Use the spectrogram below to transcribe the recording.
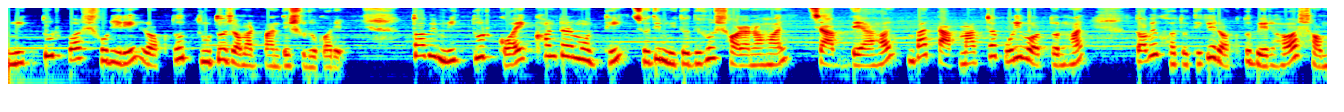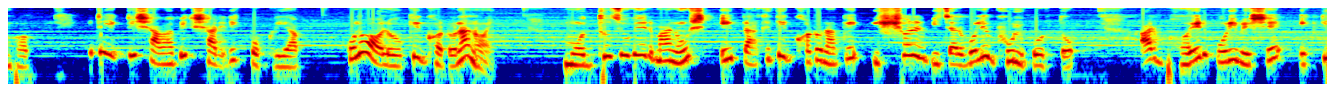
মৃত্যুর পর শরীরে রক্ত দ্রুত জমাট বাঁধতে শুরু করে। তবে মৃত্যুর কয়েক ঘণ্টার মধ্যেই যদি মৃতদেহ সরানো হয়, চাপ দেওয়া হয় বা তাপমাত্রা পরিবর্তন হয়, তবে ক্ষত থেকে রক্ত বের হওয়া সম্ভব। এটি একটি স্বাভাবিক শারীরিক প্রক্রিয়া, কোনো অলৌকিক ঘটনা নয়। মধ্যযুগের মানুষ এই প্রাকৃতিক ঘটনাকে ঈশ্বরের বিচার বলে ভুল করত। আর ভয়ের পরিবেশে একটি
